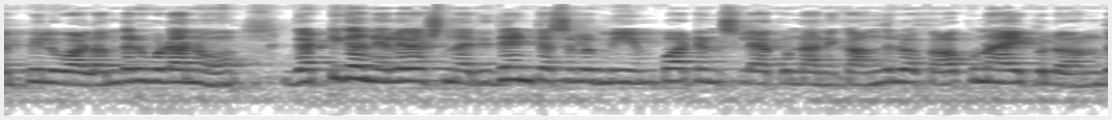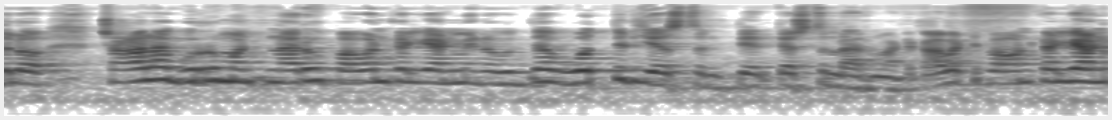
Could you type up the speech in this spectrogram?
ఎంపీలు వాళ్ళందరూ కూడాను గట్టిగా నిలవేస్తున్నారు. ఇదేంటి అసలు మీ ఇంపార్టెన్స్ లేకుండా అందులో కాపు నాయకులు అందులో చాలా గుర్రమంటున్నారు పవన్ కళ్యాణ్ మీద ఒత్తిడి చేస్తుంది తె- తెస్తున్నారు అనమాట కాబట్టి పవన్ కళ్యాణ్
